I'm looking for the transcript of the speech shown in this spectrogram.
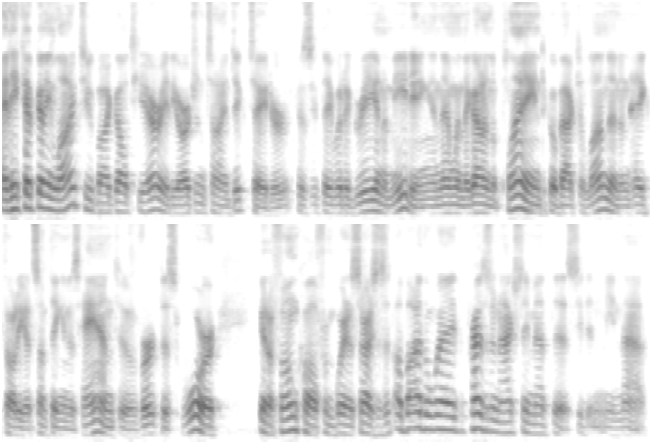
And he kept getting lied to by Galtieri, the Argentine dictator, because they would agree in a meeting. And then when they got on the plane to go back to London and Haig thought he had something in his hand to avert this war, he got a phone call from Buenos Aires and said, Oh, by the way, the president actually meant this. He didn't mean that.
